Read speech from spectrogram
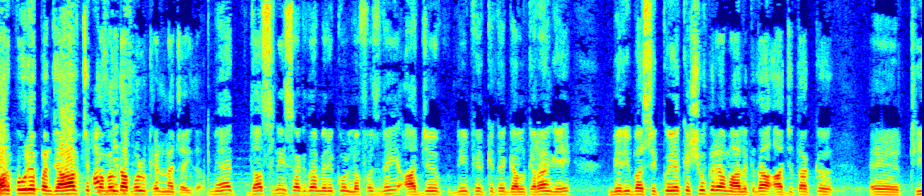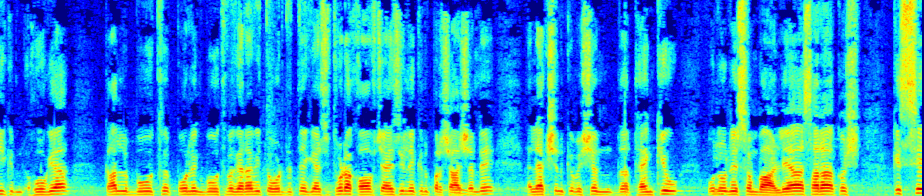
ਔਰ ਪੂਰੇ ਪੰਜਾਬ 'ਚ ਕਮਲ ਦਾ ਫੁੱਲ ਖਿਲਣਾ ਚਾਹੀਦਾ। ਮੈਂ ਦੱਸ ਨਹੀਂ ਸਕਦਾ ਮੇਰੇ ਕੋਲ ਲਫ਼ਜ਼ ਨਹੀਂ ਅੱਜ ਨਹੀਂ ਫਿਰ ਕਿਤੇ ਗੱਲ ਕਰਾਂਗੇ। ਮੇਰੀ ਬਸ ਇੱਕੋ ਹੀ ਹੈ ਕਿ ਸ਼ੁਕਰ ਹੈ ਮਾਲਕ ਦਾ ਅੱਜ ਤੱਕ ਠੀਕ ਹੋ ਗਿਆ। ਕੱਲ ਬੂਥ ਪੋਲਿੰਗ ਬੂਥ ਵਗੈਰਾ ਵੀ ਤੋੜ ਦਿੱਤੇ ਗਏ ਸੀ। ਥੋੜਾ ਖੌਫ ਚ ਆਏ ਸੀ ਲੇਕਿਨ ਪ੍ਰਸ਼ਾਸਨ ਨੇ ਇਲੈਕਸ਼ਨ ਕਮਿਸ਼ਨ ਦਾ ਥੈਂਕ ਯੂ ਉਹਨਾਂ ਨੇ ਸੰਭਾਲ ਲਿਆ ਸਾਰਾ ਕੁਝ ਕਿਸੇ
